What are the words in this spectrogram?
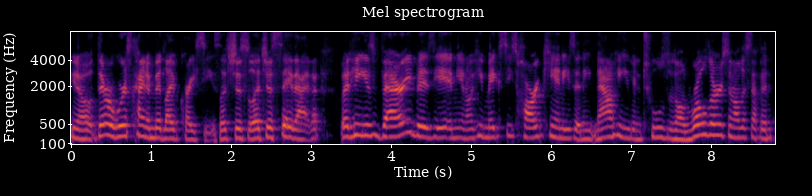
you know, there are worse kind of midlife crises. Let's just let's just say that. But he's very busy, and you know, he makes these hard candies, and he now he even tools his own rollers and all this stuff. And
